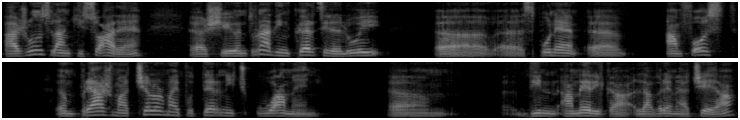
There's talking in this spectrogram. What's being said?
ajuns la închisoare și într-una din cărțile lui spune am fost în preajma celor mai puternici oameni um, din America la vremea aceea,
